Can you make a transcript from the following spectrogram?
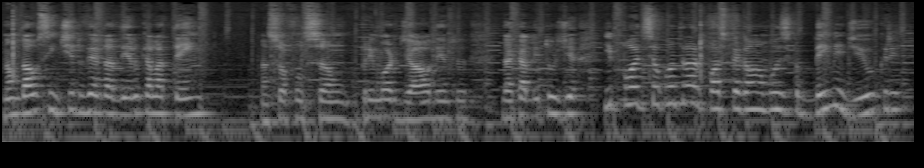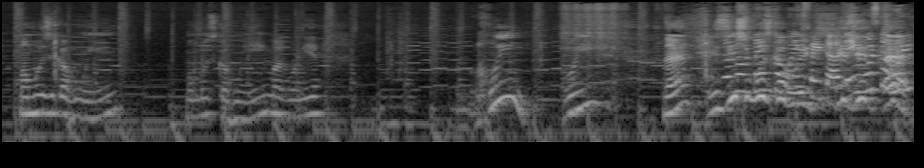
não dá o sentido verdadeiro que ela tem na sua função primordial dentro daquela liturgia. E pode ser o contrário, posso pegar uma música bem medíocre, uma música ruim, uma música ruim, uma harmonia ruim, ruim, né? Existe música ruim, existe, música é,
